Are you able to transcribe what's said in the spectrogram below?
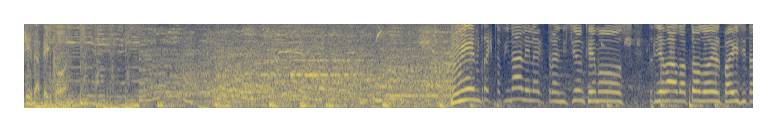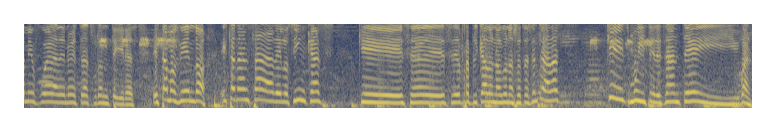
Quédate con Muy bien, recta final en la transmisión que hemos llevado a todo el país y también fuera de nuestras fronteras. Estamos viendo esta danza de los incas que se, se ha replicado en algunas otras entradas, que es muy interesante y bueno,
